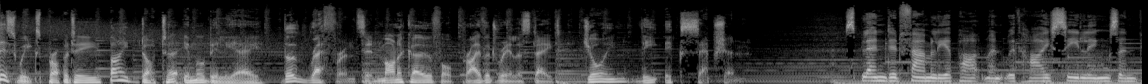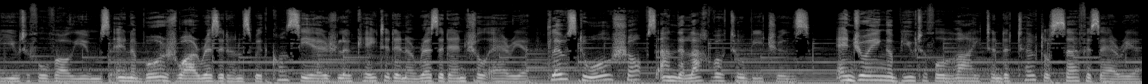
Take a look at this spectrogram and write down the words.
This week's property by Dotta Immobilier, the reference in Monaco for private real estate. Join the exception. Splendid family apartment with high ceilings and beautiful volumes in a bourgeois residence with concierge located in a residential area close to all shops and the Larvoto beaches. Enjoying a beautiful light and a total surface area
